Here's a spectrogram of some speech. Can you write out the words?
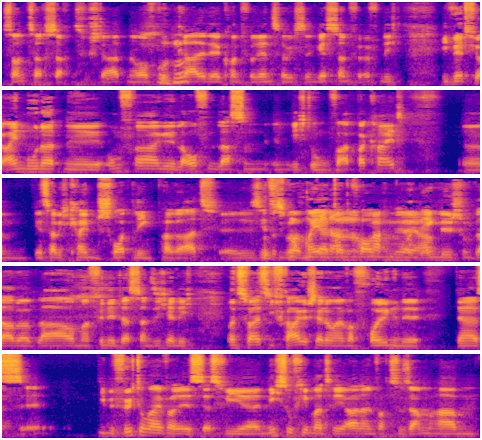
Sonntagssachen zu starten, aber aufgrund Mhm. gerade der Konferenz habe ich es dann gestern veröffentlicht. Ich werde für einen Monat eine Umfrage laufen lassen in Richtung Wartbarkeit. Ähm, jetzt habe ich keinen Shortlink parat. Äh, das ist jetzt Das über Meier.com und ja. Englisch und bla bla bla und man findet das dann sicherlich. Und zwar ist die Fragestellung einfach folgende, dass äh, die Befürchtung einfach ist, dass wir nicht so viel Material einfach zusammen haben,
